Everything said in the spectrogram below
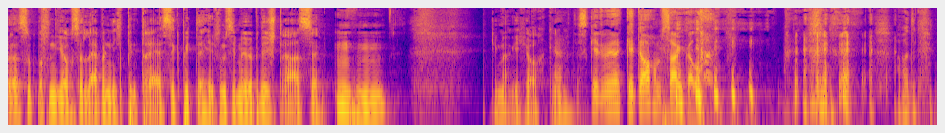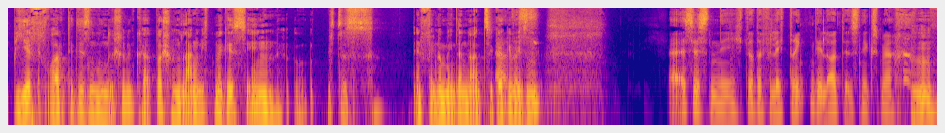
Oder super finde ich auch so leibend, ich bin 30, bitte helfen Sie mir über die Straße. Mhm. Die mag ich auch gerne. Ja, das geht, geht auch am Sackerl. Aber Bier formt diesen wunderschönen Körper schon lange nicht mehr gesehen. Ist das ein Phänomen der 90er ja, gewesen? Ich weiß es nicht. Oder vielleicht trinken die Leute jetzt nichts mehr. Mhm.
